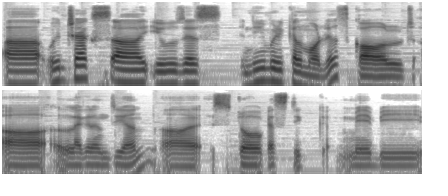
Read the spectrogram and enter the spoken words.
Uh, WindTrax uh, uses numerical models called uh, Lagrangian uh, stochastic. Maybe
